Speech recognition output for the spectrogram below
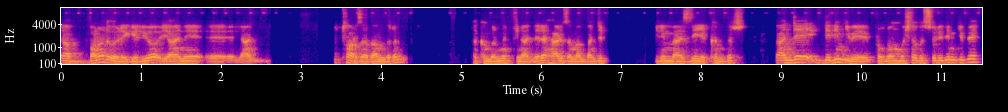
Ya bana da öyle geliyor. Yani e, yani bu tarz adamların takımlarının finalleri her zaman bence bilinmezliğe yakındır. Ben de dediğim gibi programın başında da söylediğim gibi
